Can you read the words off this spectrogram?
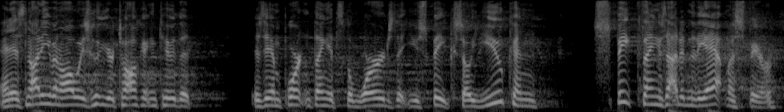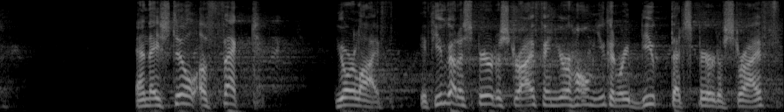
And it's not even always who you're talking to that is the important thing, it's the words that you speak. So you can speak things out into the atmosphere and they still affect your life. If you've got a spirit of strife in your home, you can rebuke that spirit of strife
